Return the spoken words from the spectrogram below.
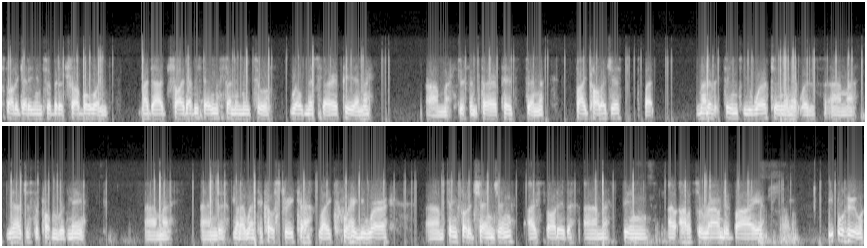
started getting into a bit of trouble. And my dad tried everything, sending me to wilderness therapy and um, different therapists and psychologists, but none of it seemed to be working. And it was, um, yeah, just a problem with me. Um, and when I went to Costa Rica, like where you were, um, things started changing. I started um, being, I, I was surrounded by people who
